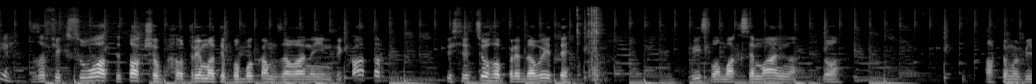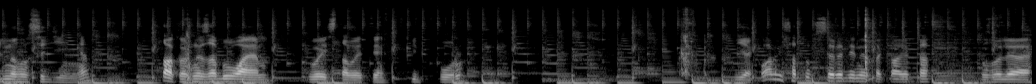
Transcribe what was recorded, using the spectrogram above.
І зафіксувати так, щоб отримати по бокам зелений індикатор. Після цього придавити крісло максимально до автомобільного сидіння. Також не забуваємо виставити підпору. Є клавіша тут всередині така, яка дозволяє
